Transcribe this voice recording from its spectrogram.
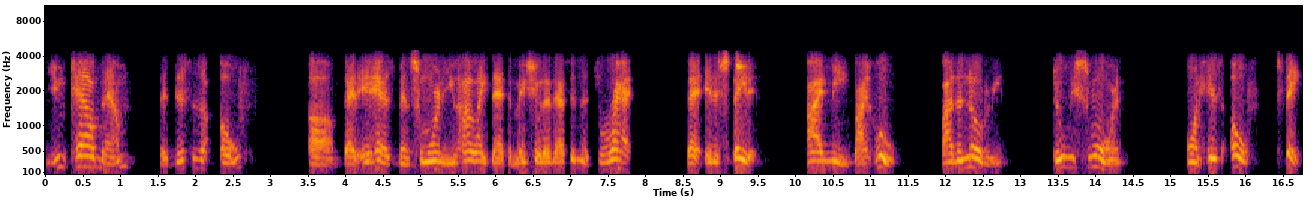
you tell them that this is an oath, um, that it has been sworn, and you highlight that to make sure that that's in the draft, that it is stated I me, by who? By the notary, duly sworn on his oath states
